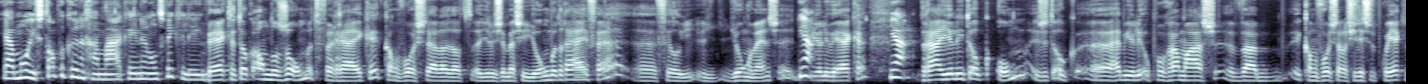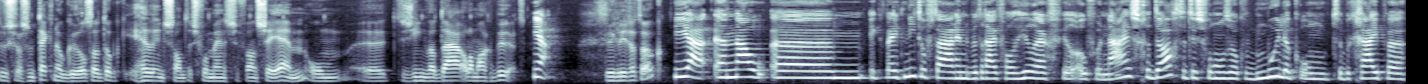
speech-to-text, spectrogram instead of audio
ja, mooie stappen kunnen gaan maken in hun ontwikkeling. Werkt het ook andersom, het verrijken? Ik kan me voorstellen dat eh, jullie zijn best een jong bedrijf, hè? Eh, veel jonge mensen die Ja. jullie werken. Ja. Draaien jullie het ook om? Is het ook, eh, hebben jullie ook programma's waar... Ik kan me voorstellen als je dit soort projecten doet, zoals een Techno Girls... dat het ook heel interessant is voor mensen van CM om te zien wat daar allemaal gebeurt. Ja, Doen jullie dat ook? Ja, en nou, ehm, ik weet niet of daar in het bedrijf al heel erg veel over na is gedacht. Het is voor ons ook moeilijk om te begrijpen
